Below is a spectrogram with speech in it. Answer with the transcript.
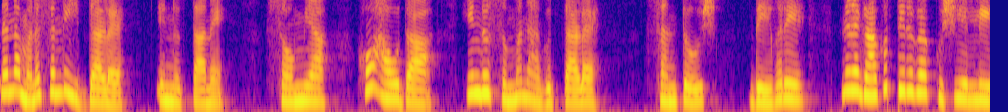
ನನ್ನ ಮನಸ್ಸಲ್ಲಿ ಇದ್ದಾಳೆ, ಎನ್ನುತ್ತಾನೆ. ಸೌಮ್ಯ, ಹೋ ಹೌದಾ, ಇಂದು ಸುಮ್ಮನಾಗುತ್ತಾಳೆ. ಸಂತೋಷ್, ದೇವರೇ, ನನಗಾಗುತ್ತಿರುವ ಖುಷಿಯಲ್ಲಿ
